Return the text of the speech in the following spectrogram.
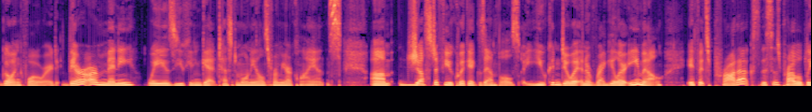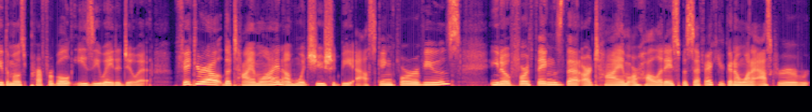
going forward, there are many ways you can get testimonials from your clients. Um, just a few quick examples. You can do it in a regular email. If it's products, this is probably the most preferable, easy way to do it. Figure out the timeline on which you should be asking for reviews. You know, for things that are time or holiday specific, you're going to want to ask for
